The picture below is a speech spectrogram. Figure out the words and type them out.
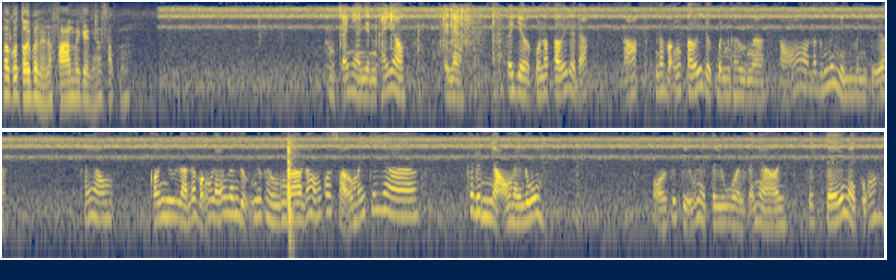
nó có tới bên này nó phá mấy cây này nó sắp nữa cả nhà nhìn thấy không? Đây nè tới giờ của nó tới rồi đó. Đó nó vẫn tới được bình thường à. Đó nó đứng nó nhìn mình kìa. Thấy không? Coi như là nó vẫn leo lên được như thường à. nó không có sợ mấy cái à, cái đinh nhọn này luôn. Rồi cái kiểu này tiêu rồi cả nhà ơi. Cái kế này cũng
